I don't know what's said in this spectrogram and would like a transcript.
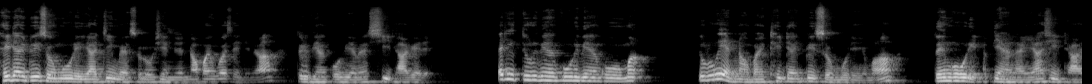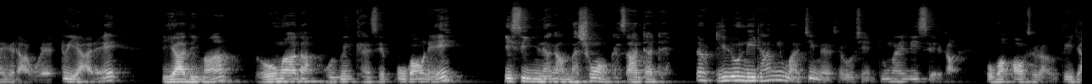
ထိတ်တိုက်တွေးဆုံမှုတွေရကြည့်မယ်ဆိုလို့ရှိရင်လည်းနောက်ပိုင်းပွဲစဉ်တွေမှာတူရပြန်ကိုရီးယားပဲရှိထားခဲ့တယ်အဲ့ဒီတူရပြန်ကိုရီးယားကိုမှသူတို့ရဲ့နောက်ပိုင်းထိတ်တိုက်တွေးဆုံမှုတွေမှာသွင်းကိုတွေအပြန်အလှန်ရရှိထားခဲ့တာကိုလည်းတွေ့ရတယ်ဒီရာဒီမှာရိုမာကဝေကွင်းခံစစ်ပိုကောင်းတယ် AC မီလန်ကမရှုံးအောင်ကစားတတ်တယ်အဲ့တော့ဒီလိုနေသားမျိုးမှာကြည့်မယ်ဆိုလို့ရှိရင်2မိုင်40ကကိုပေါအောက်ဆိုတာကိုသိကြ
